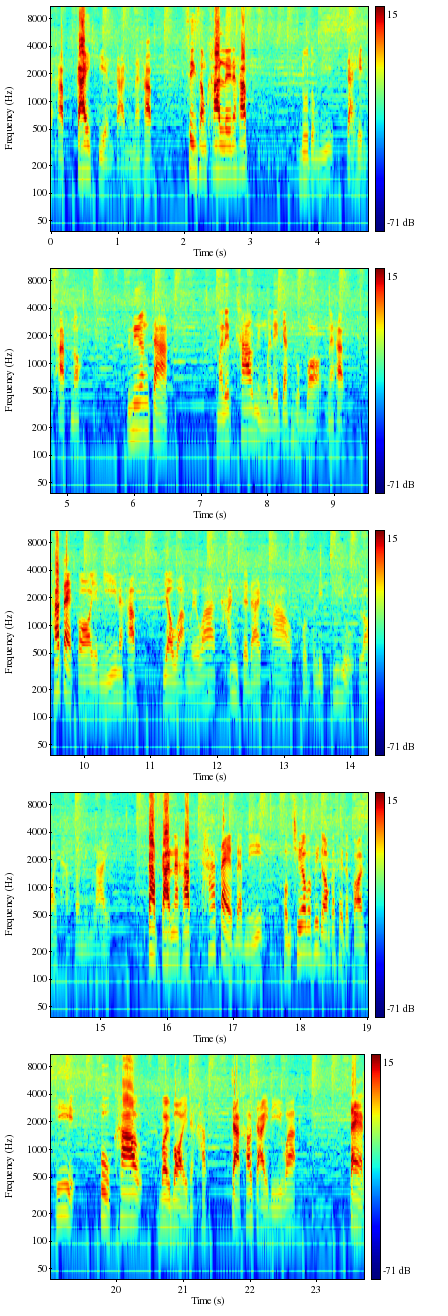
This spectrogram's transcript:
นะครับ ใกล้เคียงกันนะครับ สิ่งสำคัญเลยนะครับ ดูตรงนี้จะเห็นชัดเนาะเนื่องจากเมล็ดข้าวหนึ่งเมล็ดอย่างที่ผมบอกนะครับ ถ้าแตกกออย่างนี้นะครับ อย่าหวังเลยว่าท่านจะได้ข้าวผลผลิตที่อยู่ร้อยถังต่อหนึ่งไร่กลับกันนะครับ ถ้าแตกแบบนี้ผมเชื่อว่าพี่น้องเกษตรกรที่ปลูกข้าวบ่อยๆนะครับ จะเข้าใจดีว่าแตก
